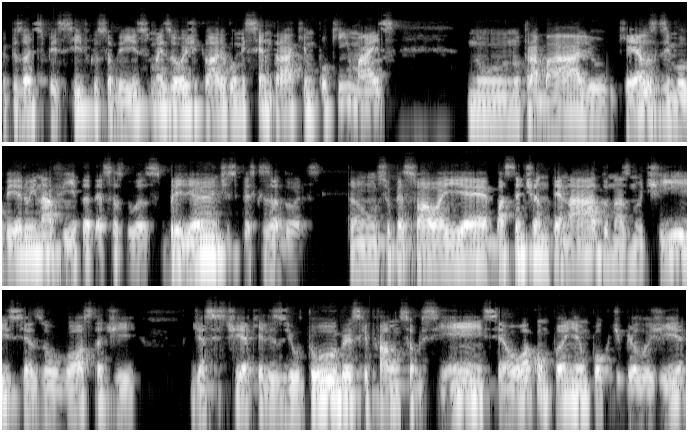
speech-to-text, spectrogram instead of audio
episódio específico sobre isso, mas hoje, claro, eu vou me centrar aqui um pouquinho mais no, no trabalho que elas desenvolveram e na vida dessas duas brilhantes pesquisadoras. Então, se o pessoal aí é bastante antenado nas notícias ou gosta de, de assistir aqueles youtubers que falam sobre ciência ou acompanha um pouco de biologia,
